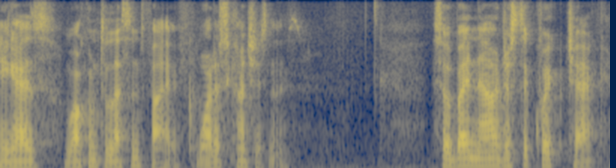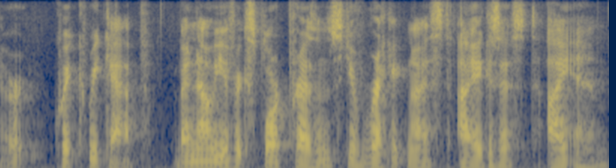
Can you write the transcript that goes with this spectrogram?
Hey guys, welcome to lesson five. What is consciousness? So by now, just a quick check or quick recap. By now you've explored presence, you've recognized I exist, I am.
